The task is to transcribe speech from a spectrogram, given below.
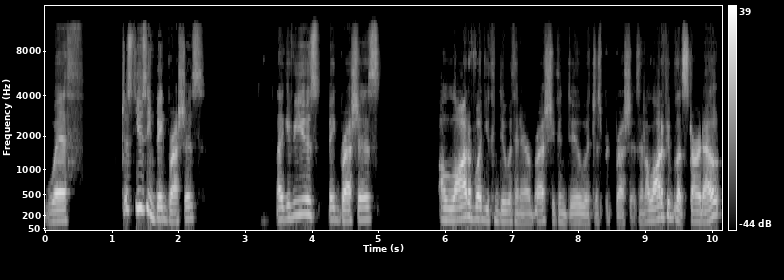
with just using big brushes. Like if you use big brushes a lot of what you can do with an airbrush you can do with just brushes. And a lot of people that start out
